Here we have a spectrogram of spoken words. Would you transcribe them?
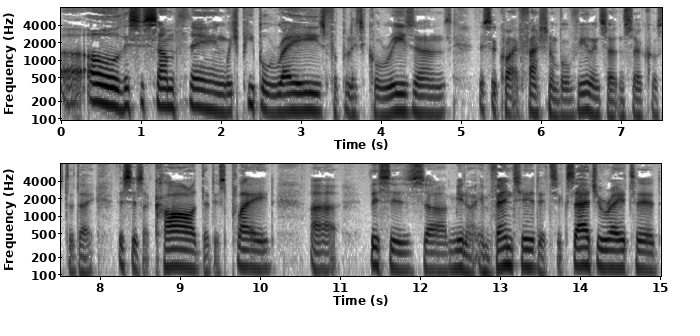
uh, oh, this is something which people raise for political reasons. This is quite a fashionable view in certain circles today. This is a card that is played. Uh, this is, um, you know, invented. It's exaggerated.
